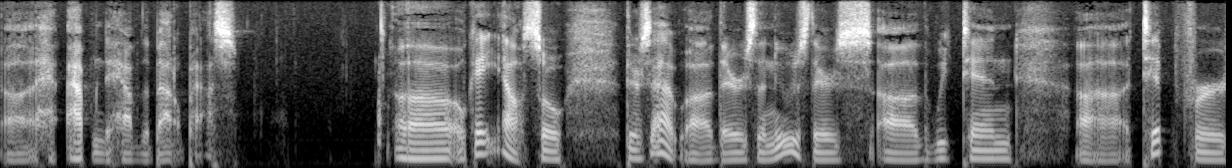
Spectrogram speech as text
uh, happen to have the battle pass. Uh, okay, yeah. So there's that. Uh, there's the news. There's uh, the week ten uh, tip for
